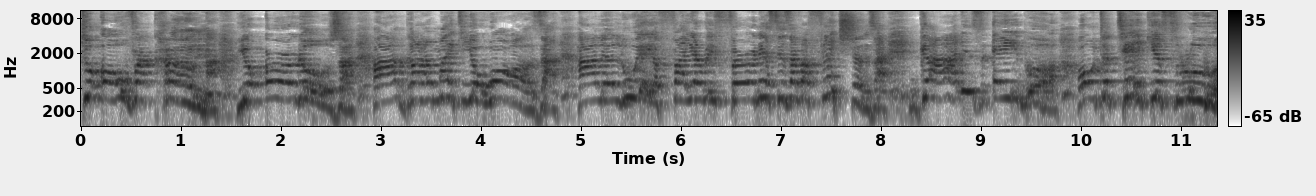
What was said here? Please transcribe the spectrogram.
to overcome your hurdles. Ah, God Almighty, your walls. Hallelujah, your fiery furnaces of afflictions. God is able, oh, to take you through,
